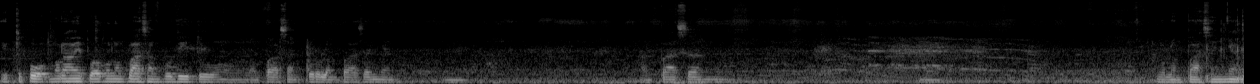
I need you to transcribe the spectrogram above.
Ito po, marami po ako lampasan po dito. Lampasan, puro lampasan yan. Hmm. Lampasan. Hmm. Puro lampasan yan.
